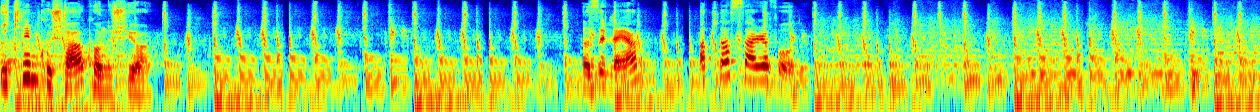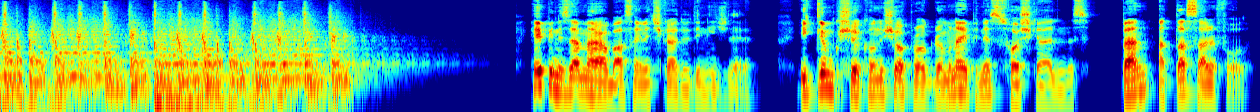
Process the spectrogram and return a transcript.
İklim Kuşağı konuşuyor. Hazırlayan Atlas Sarrafoğlu. Hepinize merhaba Sayın Açık Radyo dinleyicileri. İklim Kuşağı Konuşuyor programına hepiniz hoş geldiniz. Ben Atlas Sarrafoğlu.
